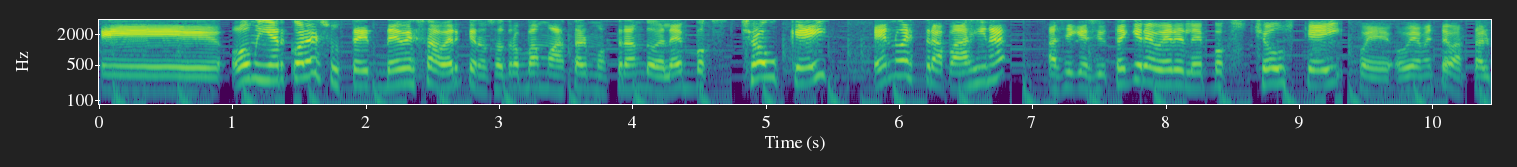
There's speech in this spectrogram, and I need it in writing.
eh, o miércoles, usted debe saber que nosotros vamos a estar mostrando el Xbox Showcase en nuestra página. Así que si usted quiere ver el Xbox Showcase, pues obviamente va a estar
